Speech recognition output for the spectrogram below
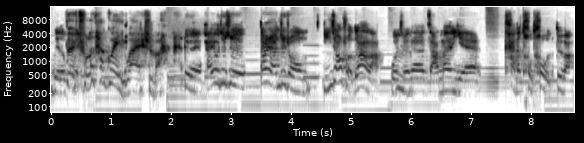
特别的贵。对，除了它贵以外，是吧？对，还有就是。当当然这种营销手段了，我觉得咱们也看得透透的，对吧？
